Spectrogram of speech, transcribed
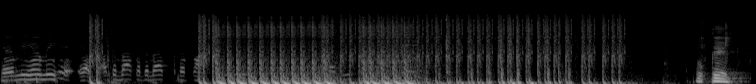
Hear me, hear me. At, at the back, at the back, at the back. okay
